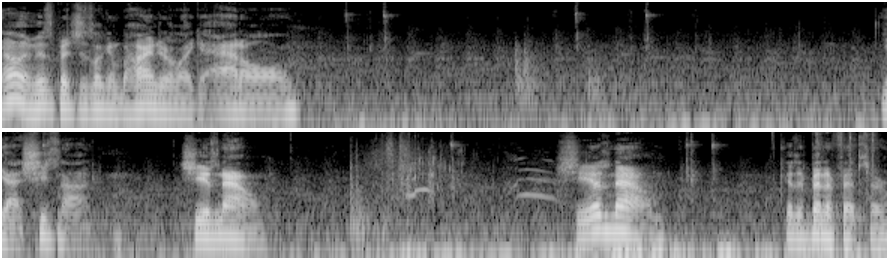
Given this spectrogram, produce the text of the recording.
I don't think this bitch is looking behind her like at all. Yeah, she's not. She is now. She is now. Because it benefits her.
